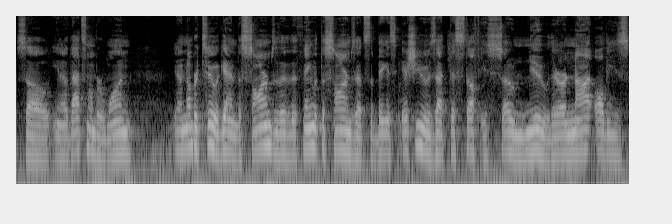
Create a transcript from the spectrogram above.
So, you know, that's number one. You know, number two, again, the SARMs, the, the thing with the SARMs that's the biggest issue is that this stuff is so new. There are not all these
